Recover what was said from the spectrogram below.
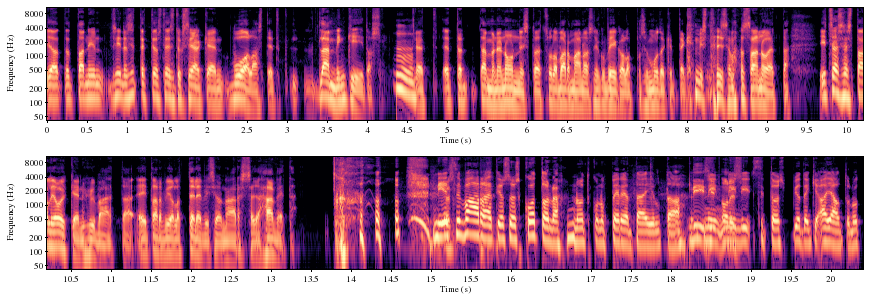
ja tota, niin siinä sitten tietysti esityksen jälkeen vuolasti, että lämmin kiitos, mm. että, että tämmöinen onnistui, että sulla varmaan olisi niin viikonloppuisin muutakin tekemistä, niin se vaan sanoi, että itse asiassa tämä oli oikein hyvä, että ei tarvi olla television ääressä ja hävetä. Niin että se vaara, että jos olisi kotona notkunut perjantai-iltaa, Niin, niin, sit niin, olisi- niin, niin sitten olisi jotenkin ajautunut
